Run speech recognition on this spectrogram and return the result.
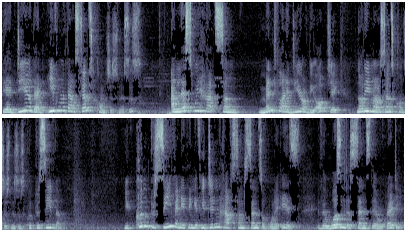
The idea that even with our sense consciousnesses, unless we had some mental idea of the object, not even our sense consciousnesses could perceive them. You couldn't perceive anything if you didn't have some sense of what it is, if there wasn't a sense there already.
